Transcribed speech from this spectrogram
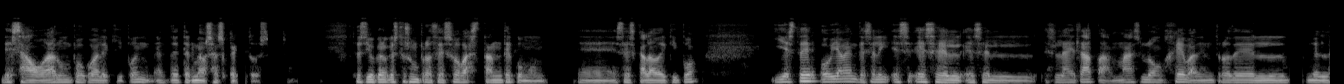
desahogar un poco al equipo en, determinados aspectos. Entonces yo creo que esto es un proceso bastante común, eh, ese escalado de equipo. Y este, obviamente, es, es, el, es, el, es la etapa más longeva dentro del, del,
